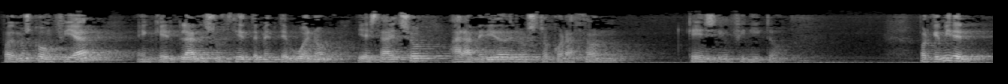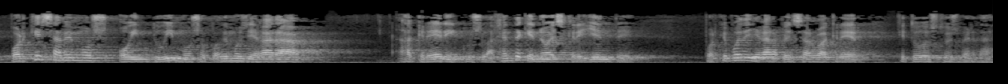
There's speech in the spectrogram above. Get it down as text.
Podemos confiar en que el plan es suficientemente bueno y está hecho a la medida de nuestro corazón, que es infinito. Porque miren, ¿por qué sabemos o intuimos o podemos llegar a, a creer, incluso la gente que no es creyente, ¿por qué puede llegar a pensar o a creer que todo esto es verdad.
